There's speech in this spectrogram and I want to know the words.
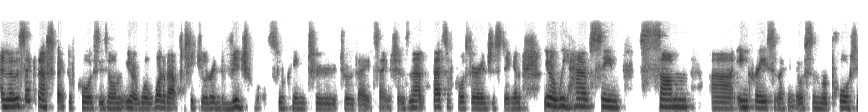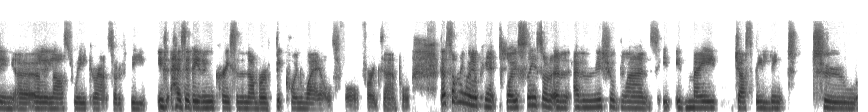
And then the second aspect, of course, is on you know well, what about particular individuals looking to to evade sanctions? And that that's of course very interesting. And you know we have seen some uh, increase, and I think there was some reporting uh, early last week around sort of the has there been an increase in the number of Bitcoin whales, for for example. That's something we're looking at closely. Sort of at, at an initial glance, it, it may just be linked to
